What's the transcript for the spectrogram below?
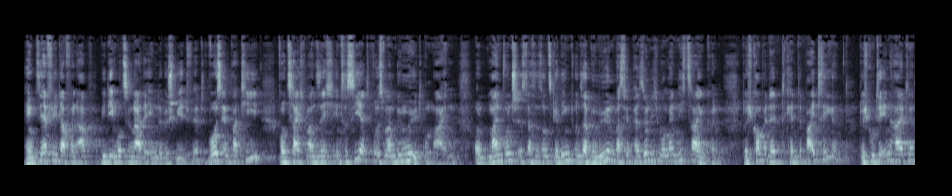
hängt sehr viel davon ab, wie die emotionale Ebene bespielt wird. Wo ist Empathie? Wo zeigt man sich interessiert? Wo ist man bemüht um einen? Und mein Wunsch ist, dass es uns gelingt, unser Bemühen, was wir persönlich im Moment nicht zeigen können, durch kompetente Beiträge, durch gute Inhalte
